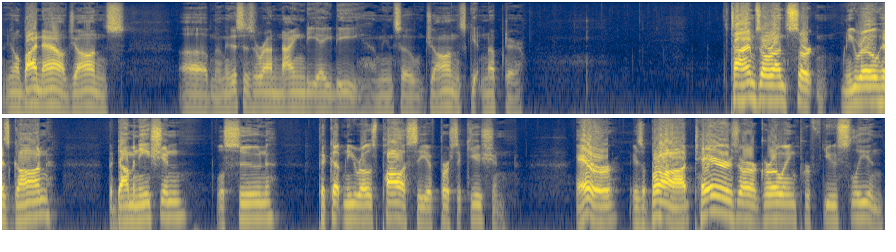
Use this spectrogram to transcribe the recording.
You know, by now, John's, um, I mean, this is around 90 AD. I mean, so John's getting up there. The times are uncertain. Nero has gone, but Domitian will soon pick up Nero's policy of persecution. Error is abroad, tares are growing profusely and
